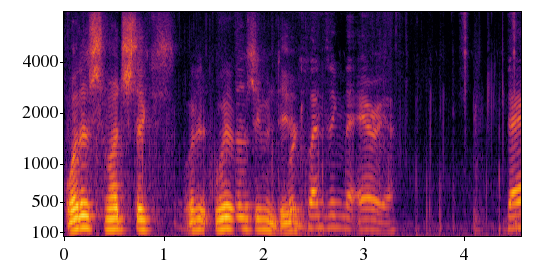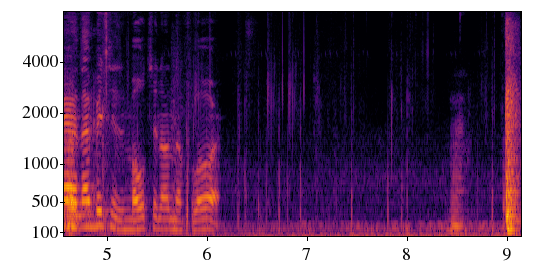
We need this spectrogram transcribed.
What is smudge sticks? What do- what does it even do? We're cleansing the area. Damn, that bitch is molten on the floor. Wow.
